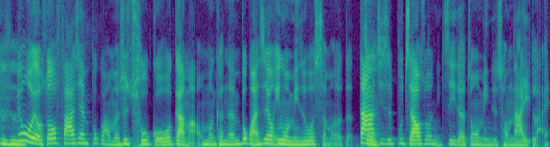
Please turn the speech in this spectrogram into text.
嗯、因为我有时候发现，不管我们是出国或干嘛，我们可能不管是用英文名字或什么的，大家其实不知道。说你自己的中文名字从哪里来？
